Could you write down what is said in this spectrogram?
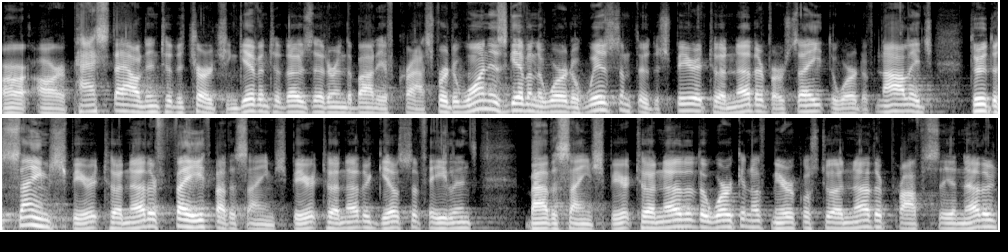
are, are passed out into the church and given to those that are in the body of Christ. For to one is given the word of wisdom through the Spirit, to another, verse 8, the word of knowledge through the same Spirit, to another, faith by the same Spirit, to another, gifts of healings by the same Spirit, to another, the working of miracles, to another, prophecy, another,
